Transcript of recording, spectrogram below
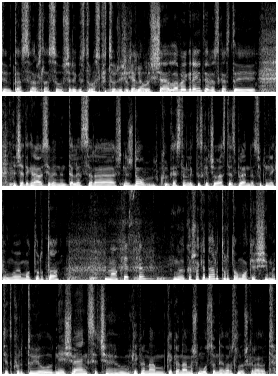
tai tas verslas jau užsiregistruos kitur iškeliaus. Čia labai greitai viskas. Tai, tai čia tikriausiai vienintelis yra, aš nežinau, kas ten likti skaičiuos, tai sprendė su nekilnojamo turto. Mokestį? Nu, kažkokie dar turto mokesčiai, matyt, kur tu jau neišvengsi. Čia jau kiekvienam, kiekvienam iš mūsų, ne verslų užkrauti.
